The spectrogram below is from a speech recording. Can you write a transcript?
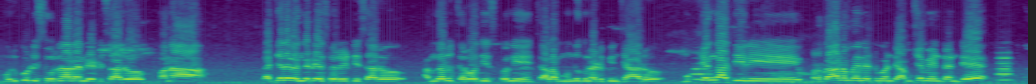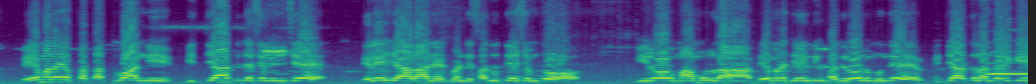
మురుకుడి సూర్యనారాయణ రెడ్డి సారు మన గజ్జల వెంకటేశ్వర రెడ్డి సారు అందరూ చొరవ తీసుకొని చాలా ముందుకు నడిపించారు. ముఖ్యంగా దీని ప్రధానమైనటువంటి అంశం ఏంటంటే వేమన యొక్క తత్వాన్ని విద్యార్థి దశ నుంచే తెలియజేయాలనేటువంటి సదుద్దేశంతో ఈరోజు మామూలుగా వేమన జయంతికి పది రోజుల ముందే విద్యార్థులందరికీ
